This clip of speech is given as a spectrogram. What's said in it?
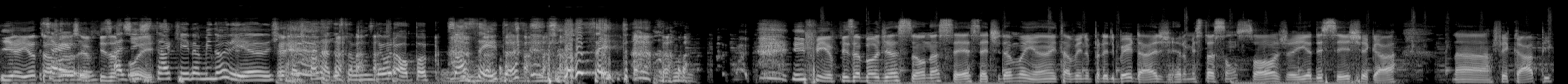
E aí eu tava. Sérgio, eu fiz a. a gente Oi. tá aqui na minoria, a gente não pode falar nada, estamos na Europa. Só aceita. Só aceita. Enfim, eu fiz a baldeação na Sé, sete da manhã, e tava indo pra Liberdade. Era uma estação só, já ia descer, chegar na FECAP.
